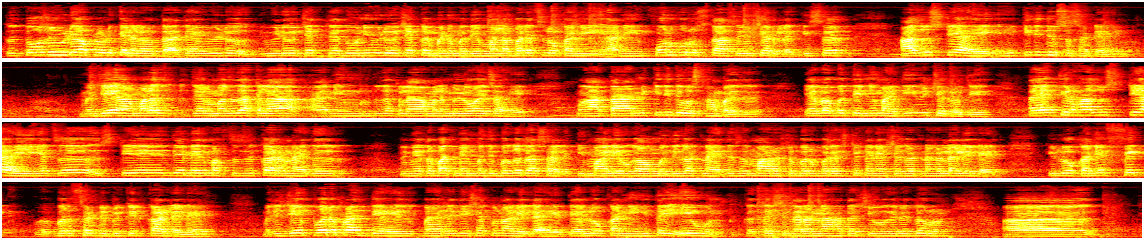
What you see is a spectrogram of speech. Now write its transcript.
तो तो जो व्हिडिओ अपलोड केलेला होता त्या व्हिडिओ व्हिडिओच्या त्या दोन्ही व्हिडिओच्या कमेंटमध्ये मला बऱ्याच लोकांनी आणि फोन करून सुद्धा असं विचारलं की सर हा जो स्टे आहे हे किती दिवसासाठी आहे? म्हणजे आम्हाला जन्माचा दाखला आणि मृत्यू दाखला आम्हाला मिळवायचा आहे. मग आता आम्ही किती दिवस थांबायचं? याबाबत त्यांनी माहिती विचारली होती. तर ऍक्च्युअली हा जो स्टे आहे याचं स्टे देण्यामागचं जे कारण आहे तर तुम्ही आता बातम्यांमध्ये बघत असाल की मालेगावमध्ये घटना आहे. तसंच महाराष्ट्रभर बऱ्याच ठिकाणी अशा घटना घडलेल्या आहेत की लोकांनी फेक बर्थ सर्टिफिकेट काढलेले आहेत. म्हणजे जे परप्रांतीय आहेत बाहेर देशातून आलेले आहेत त्या लोकांनी इथं येऊन तहसीलदारांना हाताशी वगैरे धरून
